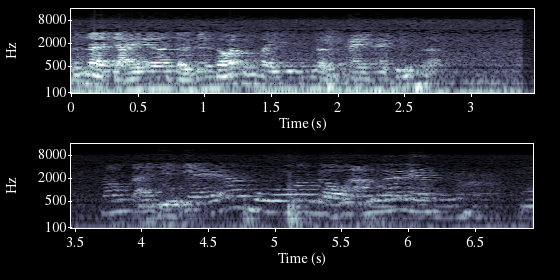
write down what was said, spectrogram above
Tính ra chạy ờ, từ trên đó xuống đây gần hai hai tiếng rồi. Không tại vì ghé mua đồ ăn đó em. Ừ.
